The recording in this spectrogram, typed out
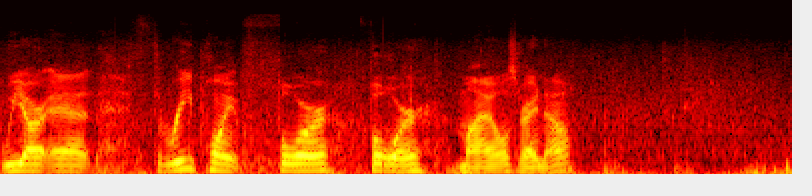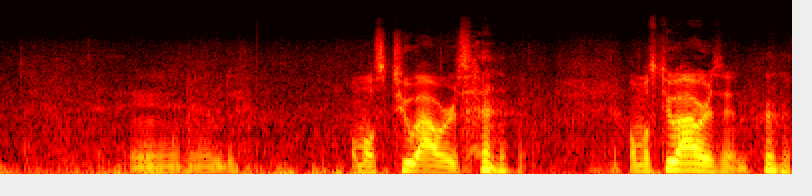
We are at 3.44 miles right now. And almost two hours. almost two hours in.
